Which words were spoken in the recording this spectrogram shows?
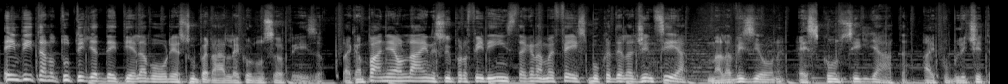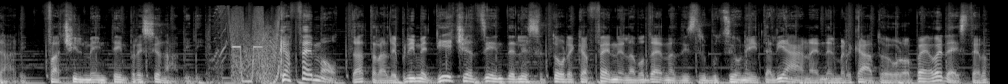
e invitano tutti gli addetti ai lavori a superarle con un sorriso. La campagna è online sui profili Instagram e Facebook dell'agenzia, ma la visione è sconsigliata ai pubblicitari facilmente impressionabili. Caffè Motta, tra le prime 10 aziende del settore caffè nella moderna distribuzione italiana e nel mercato europeo ed estero,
